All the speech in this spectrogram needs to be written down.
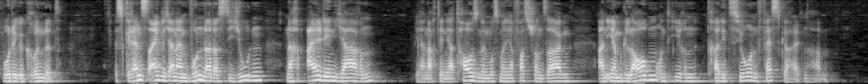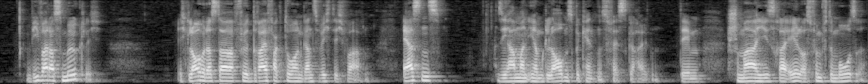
wurde gegründet. Es grenzt eigentlich an ein Wunder, dass die Juden nach all den Jahren, ja nach den Jahrtausenden muss man ja fast schon sagen, an ihrem Glauben und ihren Traditionen festgehalten haben. Wie war das möglich? Ich glaube, dass dafür drei Faktoren ganz wichtig waren. Erstens, sie haben an ihrem Glaubensbekenntnis festgehalten, dem Shema Yisrael aus 5. Mose.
